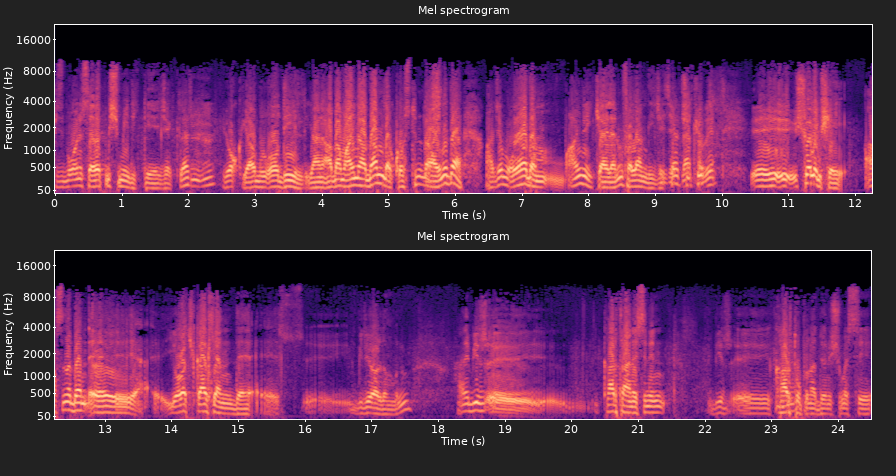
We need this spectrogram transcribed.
biz bu oyunu seyretmiş miydik diyecekler. Yok ya bu o değil. Yani adam aynı adam da kostüm de aynı da acaba o adam aynı hikayeler mi falan diyecekler. Diyecekler Çünkü tabii. E, şöyle bir şey aslında ben e, yola çıkarken de e, biliyordum bunu. Hani bir e, kar tanesinin bir e, kar topuna dönüşmesi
